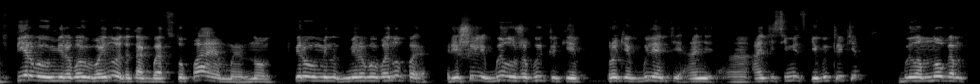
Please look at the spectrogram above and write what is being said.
в Первую мировую войну, это так бы отступаем мы, но в Первую мировую войну решили, был уже выклики против, были анти, анти, а, антисемитские выклики, было много,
